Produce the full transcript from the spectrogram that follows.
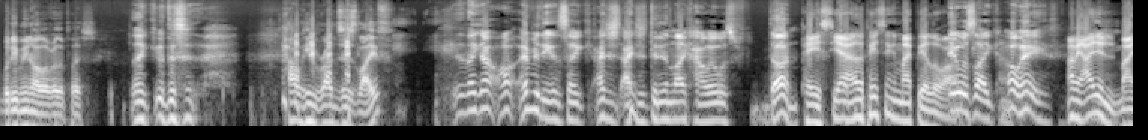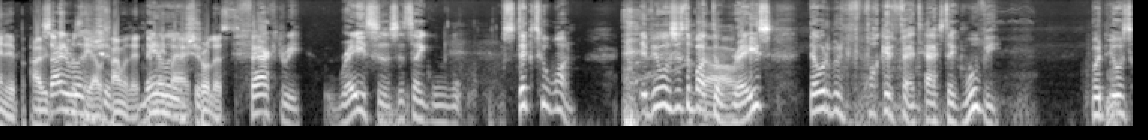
What do you mean all over the place? Like this, How he runs his life? like all, everything is like I just I just didn't like how it was done. Pace, yeah, the pacing might be a little. It off. was like, oh hey, I mean, I didn't mind it. I was, side honestly, I was relationship, fine with it. I main made my relationship, short list. factory, races. It's like w- stick to one. If it was just about No. the race, that would have been a fucking fantastic movie. But it was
